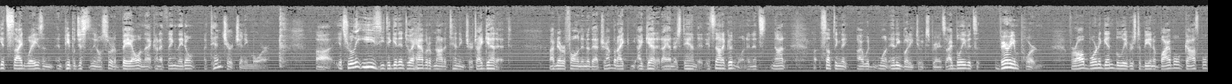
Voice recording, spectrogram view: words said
gets sideways and, and people just, you know, sort of bail and that kind of thing, they don't attend church anymore. Uh, it's really easy to get into a habit of not attending church. I get it. I've never fallen into that trap, but I, I get it. I understand it. It's not a good one, and it's not something that I would want anybody to experience. I believe it's very important for all born again believers to be in a Bible, gospel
